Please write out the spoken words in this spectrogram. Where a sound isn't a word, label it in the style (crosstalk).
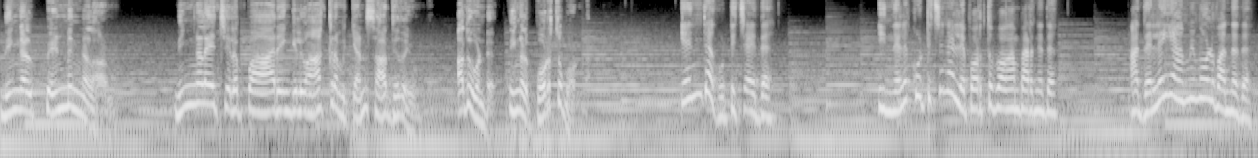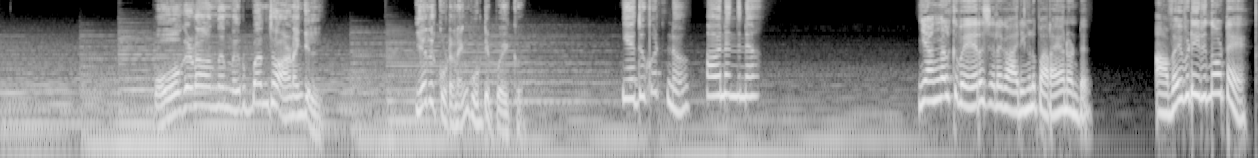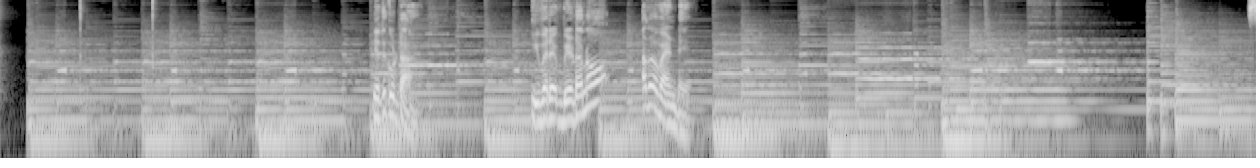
നിങ്ങൾ പെണ്ണുങ്ങളാണ്. നിങ്ങളെ ചിലപ്പോൾ ആരെങ്കിലും ആക്രമിക്കാൻ സാധ്യതയുണ്ട്. അതുകൊണ്ട് നിങ്ങൾ പുറത്തു പോണ്ട. എന്താ കുട്ടിച്ച ഇത്? ഇന്നലെ കുട്ടിച്ചനല്ലേ പുറത്തു പോകാൻ പറഞ്ഞത്? അതല്ലേ യാമിമോൾ വന്നത്? പോകണമെന്ന് നിർബന്ധമാണെങ്കിൽ കൂട്ടിപ്പോയിക്കും? അവനെന്തിനാ? ഞങ്ങൾക്ക് വേറെ ചില കാര്യങ്ങൾ പറയാനുണ്ട്. അവ ഇവിടെ ഇരുന്നോട്ടെ? ഇവരെ വിടണോ അതോ വേണ്ടേ?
